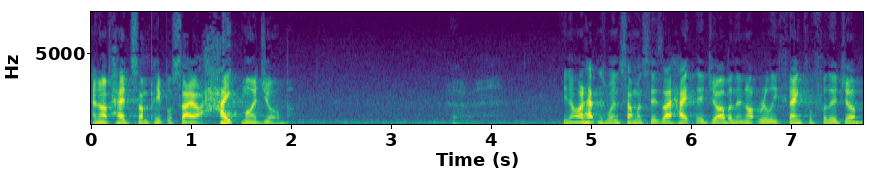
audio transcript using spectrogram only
and I've had some people say, I hate my job. You know what happens when someone says they hate their job and they're not really thankful for their job?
